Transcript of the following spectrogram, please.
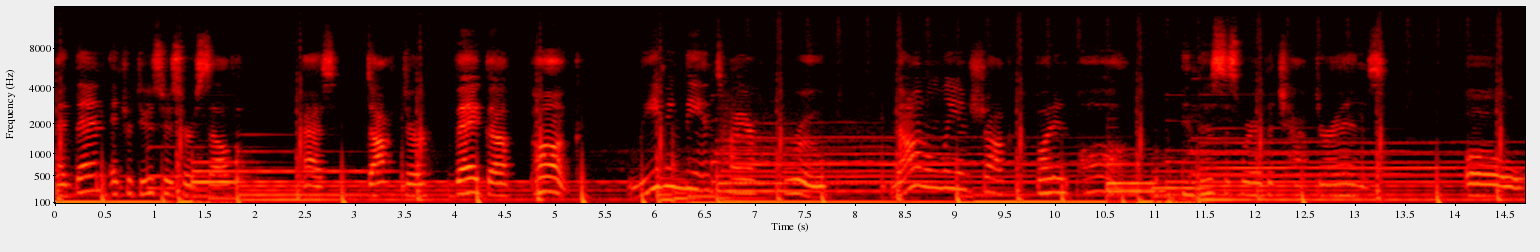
and then introduces herself as Dr. Vega Punk, leaving the entire crew not only in shock but in awe. And this is where the chapter ends. Oh,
